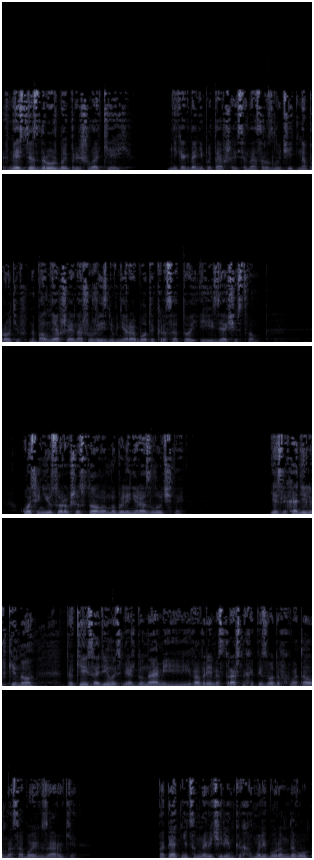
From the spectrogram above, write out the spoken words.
Вместе с дружбой пришла Кей никогда не пытавшаяся нас разлучить, напротив, наполнявшая нашу жизнь вне работы красотой и изяществом. Осенью 46-го мы были неразлучны. Если ходили в кино, то Кей садилась между нами и во время страшных эпизодов хватала нас обоих за руки. По пятницам на вечеринках в Малибу рандеву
